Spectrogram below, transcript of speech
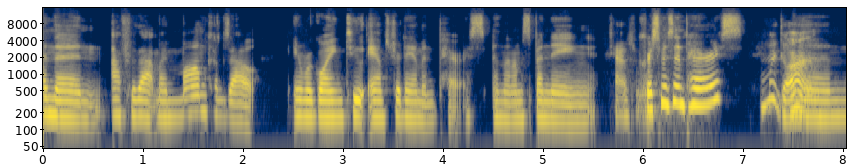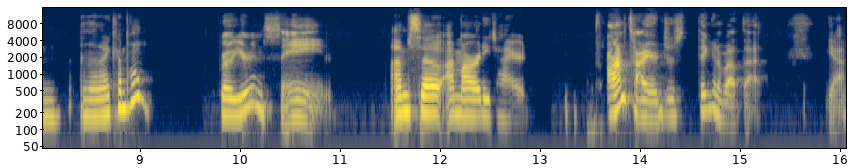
And then after that, my mom comes out and we're going to Amsterdam and Paris. And then I'm spending Casual. Christmas in Paris. Oh my And god, then, and then I come home. bro, you're insane. I'm so, I'm already tired. I'm tired just thinking about that. Yeah.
